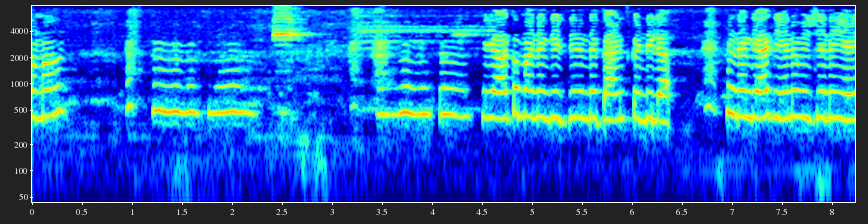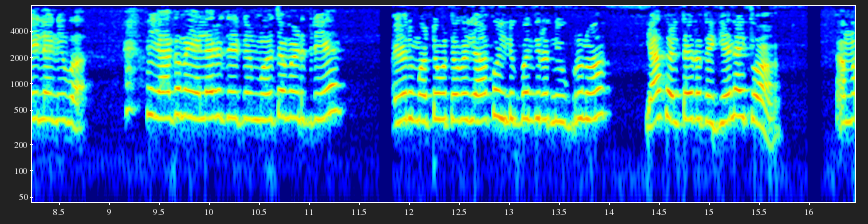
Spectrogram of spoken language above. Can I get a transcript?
ಅಮ್ಮ. ಯಾಕಮ್ಮ ನಂಗೆ ಇಷ್ಟಿನಿಂದ ಕಾಣಿಸ್ಕೊಂಡಿಲ್ಲ? ನಂಗೆ ಯಾಕೆ ಏನೋ ವಿಷಯನ ಹೇಳಿಲ್ಲ ನೀವು? ಯಾಕಮ್ಮ ಎಲ್ಲರೂ ಸೇರ್ಕೊಂಡು ಮೋಸ ಮಾಡಿದ್ರಿ? ಅಯ್ಯೋ ನಿಮ್ಮ ಮೊಟ್ಟೆ ಹೊತ್ತಾಗ ಯಾಕೋ ಇಲ್ಲಿಗೆ ಬಂದಿರೋದು ನೀವು ನೀವಿಬ್ರು ಯಾಕೆ ಹೇಳ್ತಾ ಇರೋದು? ಏನಾಯ್ತು? ಅಮ್ಮ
